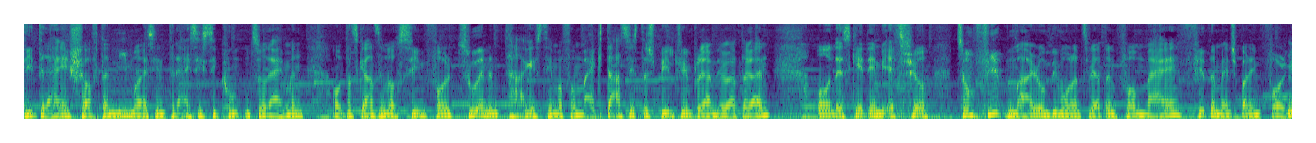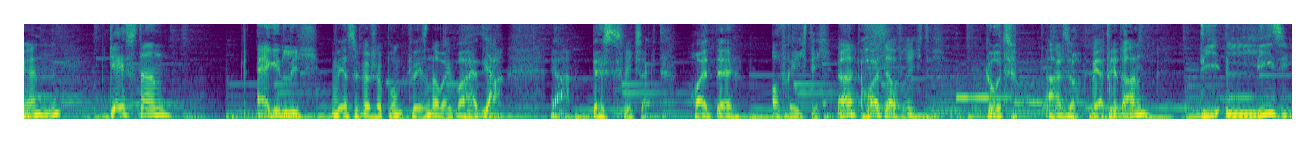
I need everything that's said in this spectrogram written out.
die drei schafft er niemals in 30 Sekunden zu reimen und das Ganze noch sinnvoll zu einem Tagesthema von Mike. Das ist das Spiel Twimpel reimt die Wörter rein. Und es geht eben jetzt schon zum vierten Mal um die Monatswertung vom Mai. Vierter Matchball in Folge. Gestern eigentlich wäre es sogar schon ein Punkt gewesen, aber in Wahrheit ja. Ja, das wie gesagt, heute auf richtig. Ja? Heute auf richtig. Gut, also, wer tritt an? Die Lisi.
